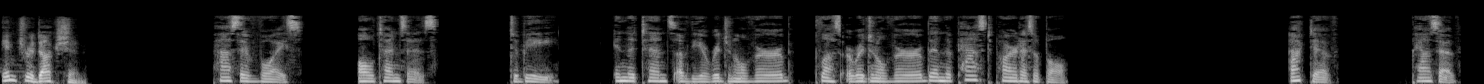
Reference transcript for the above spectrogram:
Introduction. Passive voice. All tenses. To be. In the tense of the original verb, plus original verb in the past participle. Active. Passive.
